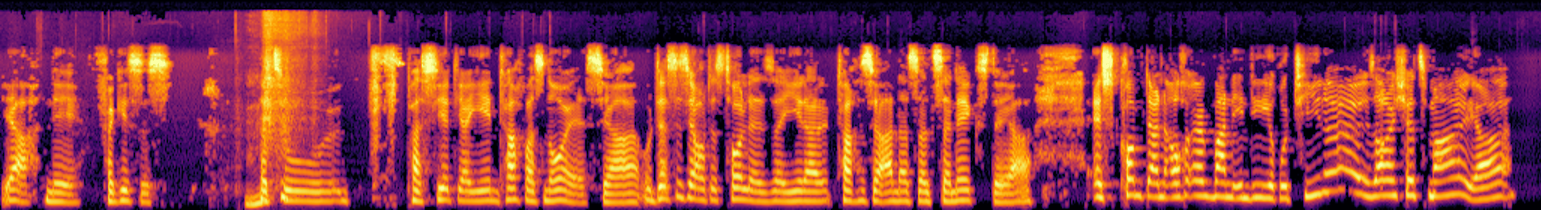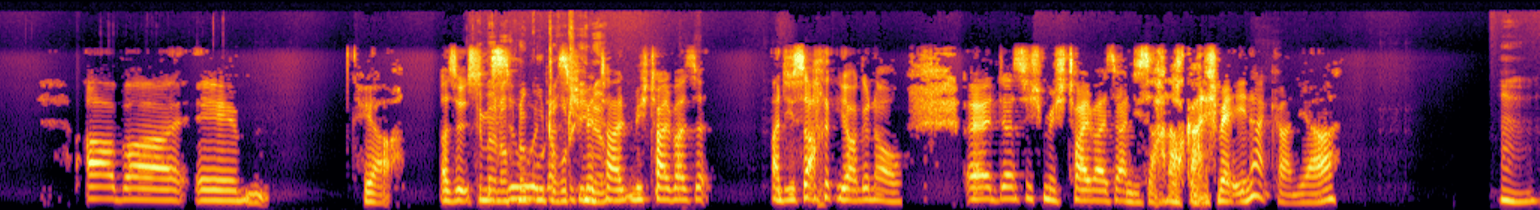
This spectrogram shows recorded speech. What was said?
ja, nee, vergiss es. Mhm. Dazu passiert ja jeden Tag was Neues, ja. Und das ist ja auch das Tolle, also jeder Tag ist ja anders als der nächste, ja. Es kommt dann auch irgendwann in die Routine, sage ich jetzt mal, ja. Aber ähm, ja, also es Immer ist noch so, eine gute dass Routine. ich mich, mich teilweise an die Sachen, ja genau, äh, dass ich mich teilweise an die Sachen auch gar nicht mehr erinnern kann, ja. Hm.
